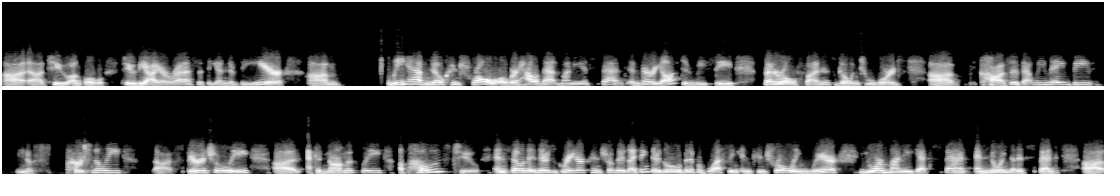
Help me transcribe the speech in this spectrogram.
uh, uh, to uncle to the irs at the end of the year um, we have no control over how that money is spent. And very often we see federal funds going towards uh, causes that we may be, you know, personally uh, spiritually, uh, economically opposed to. And so th- there's greater control. There's, I think there's a little bit of a blessing in controlling where your money gets spent and knowing that it's spent uh,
